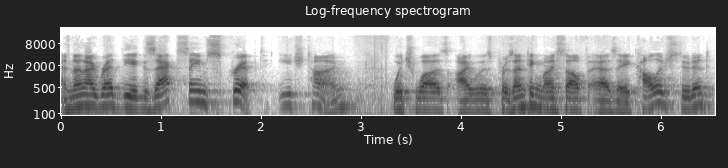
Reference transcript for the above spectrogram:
And then I read the exact same script each time, which was I was presenting myself as a college student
